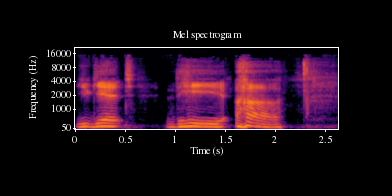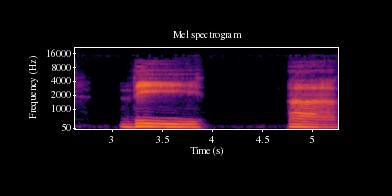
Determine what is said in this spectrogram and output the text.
you get the, uh, the, uh,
